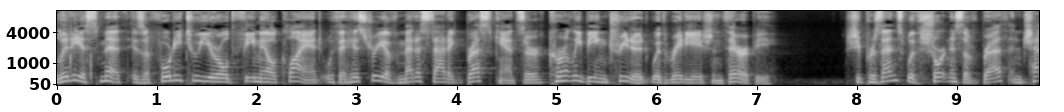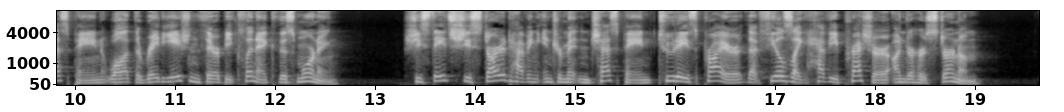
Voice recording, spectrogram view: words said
Lydia Smith is a 42 year old female client with a history of metastatic breast cancer currently being treated with radiation therapy. She presents with shortness of breath and chest pain while at the radiation therapy clinic this morning. She states she started having intermittent chest pain two days prior that feels like heavy pressure under her sternum.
